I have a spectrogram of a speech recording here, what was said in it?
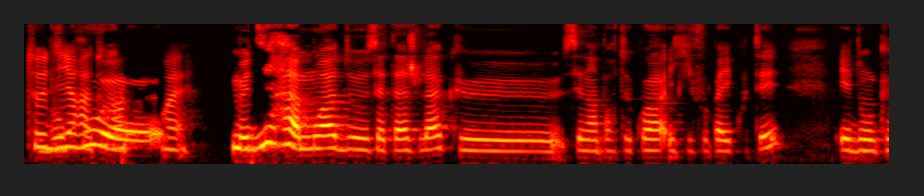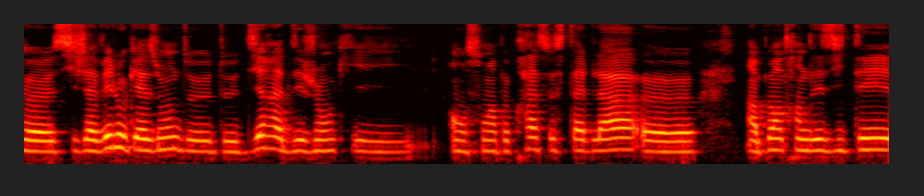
te dire à toi, ouais. Me dire à moi de cet âge-là que c'est n'importe quoi et qu'il faut pas écouter. Et donc, si j'avais l'occasion de, de, dire à des gens qui en sont à peu près à ce stade-là, un peu en train d'hésiter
